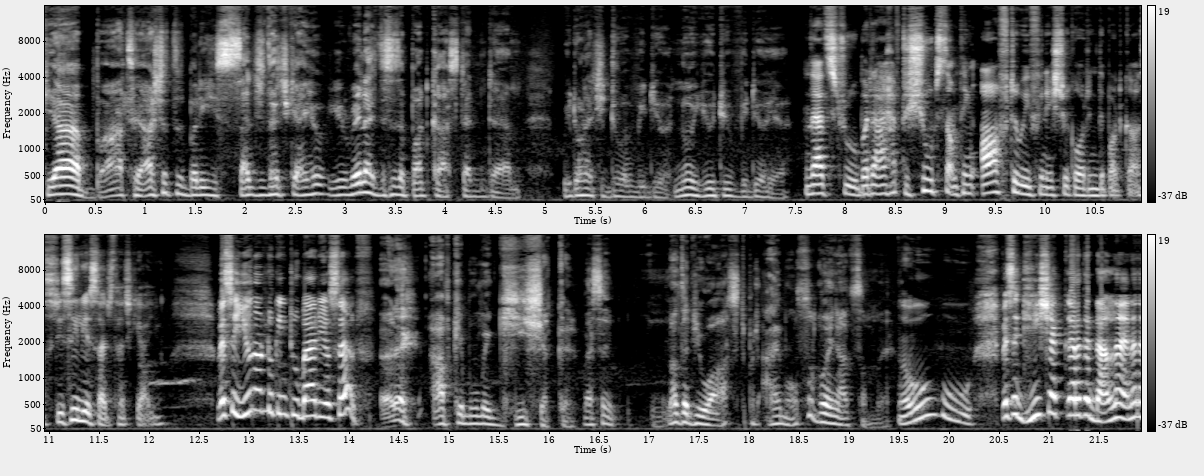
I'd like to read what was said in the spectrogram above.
क्या बात है आशा तो बड़ी सज धज के आई हो realize this is a podcast and um, we don't actually do a video no YouTube video here That's true, but I have to shoot something after we finish recording the podcast. इसीलिए सच धज के आई हूँ वैसे you're not looking too bad yourself. अरे आपके मुँह में घी शक्कर वैसे not that you asked but I'm also going out somewhere Oh, वैसे घी शक्कर अगर डालना है ना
